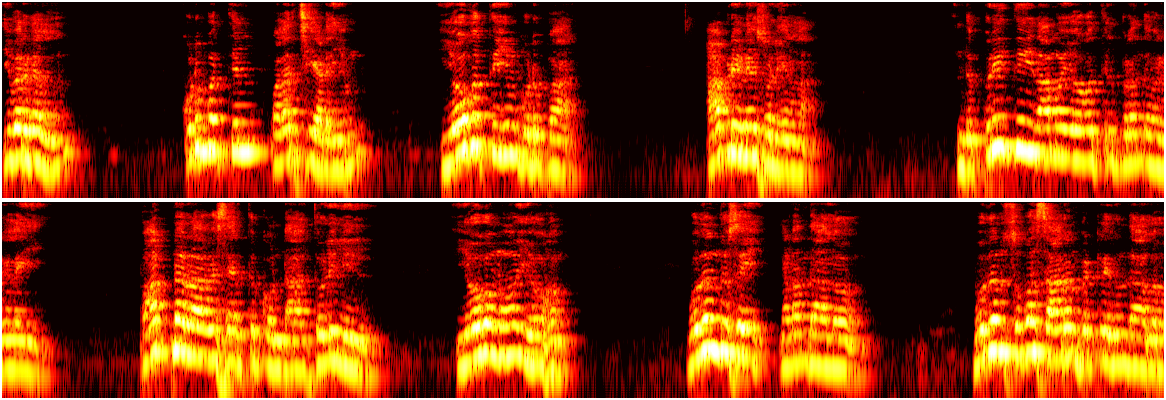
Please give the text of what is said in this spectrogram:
இவர்கள் குடும்பத்தில் வளர்ச்சி அடையும் யோகத்தையும் கொடுப்பார் அப்படின்னே சொல்லிடலாம். இந்த பிரீத்தி நாம யோகத்தில் பிறந்தவர்களை பார்ட்னராக சேர்த்து கொண்டால் தொழிலில் யோகமோ யோகம்? புதன் திசை நடந்தாலோ புதன் சுபசாரம் பெற்றிருந்தாலோ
